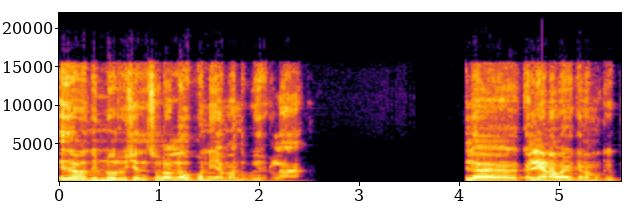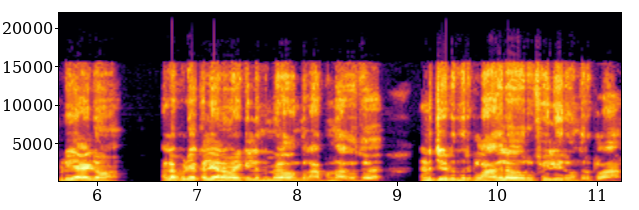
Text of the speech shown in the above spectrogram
இதை வந்து இன்னொரு விஷயத்த சொல்லலாம். லவ் பண்ணி ஏமாந்து போயிருக்கலாம். இல்லை கல்யாண வாழ்க்கை நமக்கு இப்படி ஆகிடும் நல்லபடியாக கல்யாண வாழ்க்கையிலேருந்து மேலே வந்துடலாம் அப்படின்னு அதை நினச்சிக்கிட்டு இருந்திருக்கலாம். அதில் ஒரு ஃபெயிலியர் வந்திருக்கலாம்.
